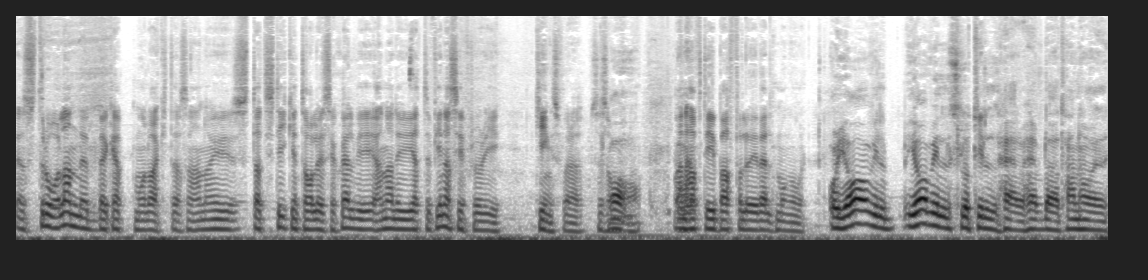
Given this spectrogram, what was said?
en strålande backup-målvakt. Alltså han har ju, statistiken talar i sig själv. I, han hade ju jättefina siffror i Kings förra säsongen. Ja, han har haft det i Buffalo i väldigt många år. Och jag vill, jag vill slå till här och hävda att han har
